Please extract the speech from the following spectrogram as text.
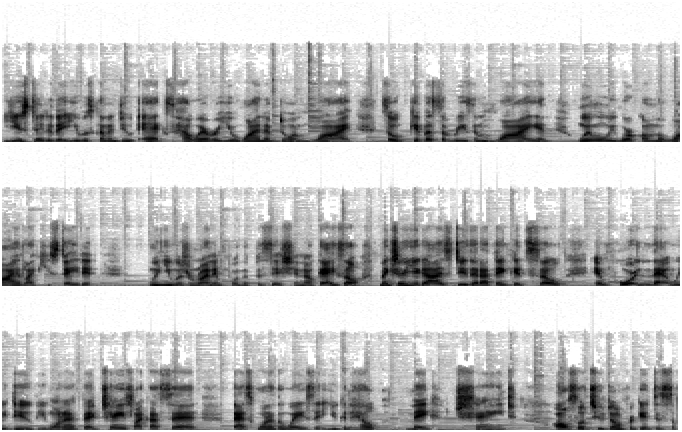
you stated that you was going to do x however you wind up doing y. So give us a reason why and when will we work on the why like you stated when you was running for the position okay? So make sure you guys do that. I think it's so important that we do. If you want to affect change like i said that's one of the ways that you can help make change. Also too don't forget to su-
